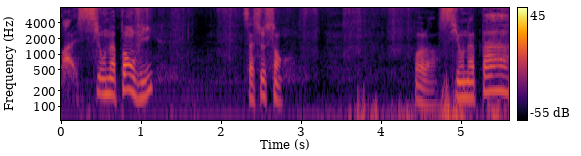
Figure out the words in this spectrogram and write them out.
bah, si on n'a pas envie, ça se sent. Voilà. Si on n'a pas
